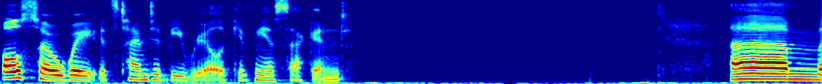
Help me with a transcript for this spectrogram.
Also, wait, it's time to be real. Give me a second. Um,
